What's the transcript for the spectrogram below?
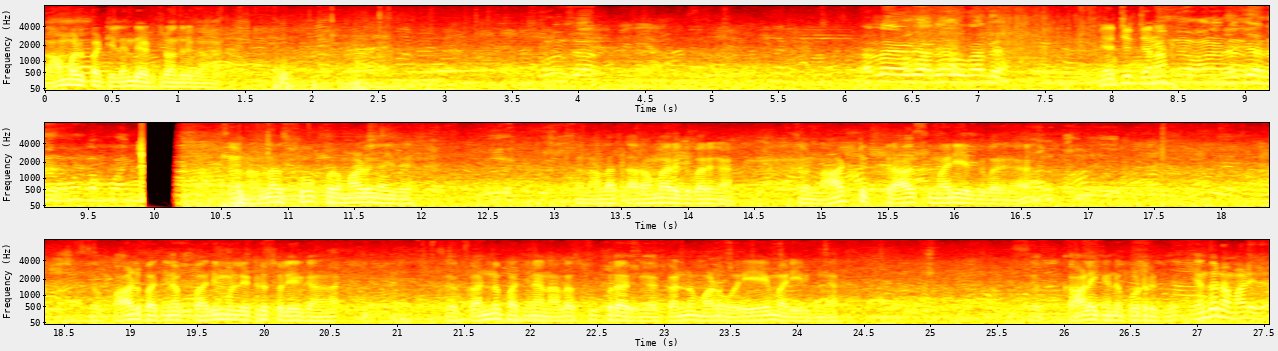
சாம்பல் பட்டியிலேருந்து எடுத்துகிட்டு வந்திருக்காங்க. சொல்லுங்க சார். நல்லா உட்காந்து ஸோ நல்லா சூப்பர் மாடுங்க இது. ஸோ நல்லா தரமாக இருக்குது பாருங்கள் ஸோ நாட்டு கிராஸ் மாதிரி இருக்குது பாருங்கள் ஸோ பால் பார்த்தீங்கன்னா பதிமூணு லிட்டர் சொல்லியிருக்காங்க. ஸோ கண்ணு பார்த்தீங்கன்னா நல்லா சூப்பராக இருக்குங்க. கண்ணு மாடும் ஒரே மாதிரி இருக்குங்க. ஸோ காளை கண்ணு போட்டிருக்கு. எந்த ஒன்று மாடு இது?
